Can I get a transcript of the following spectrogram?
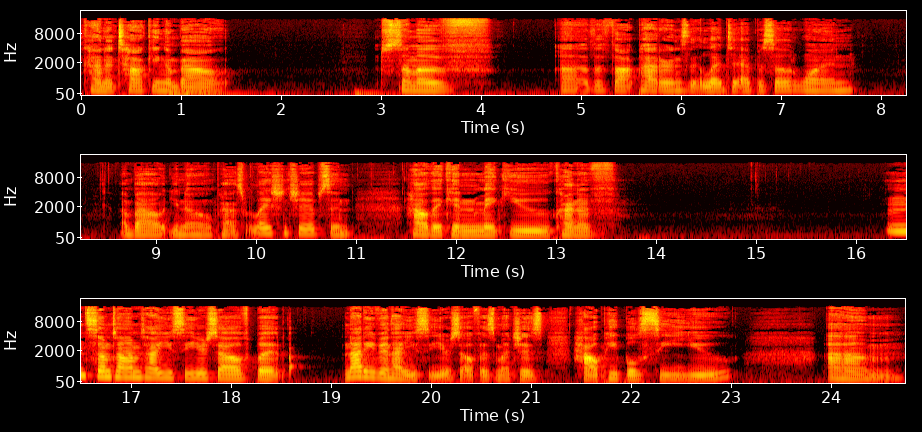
kind of talking about some of uh, the thought patterns that led to episode one about, you know, past relationships and how they can make you kind of mm, sometimes how you see yourself, but not even how you see yourself as much as how people see you. Um,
